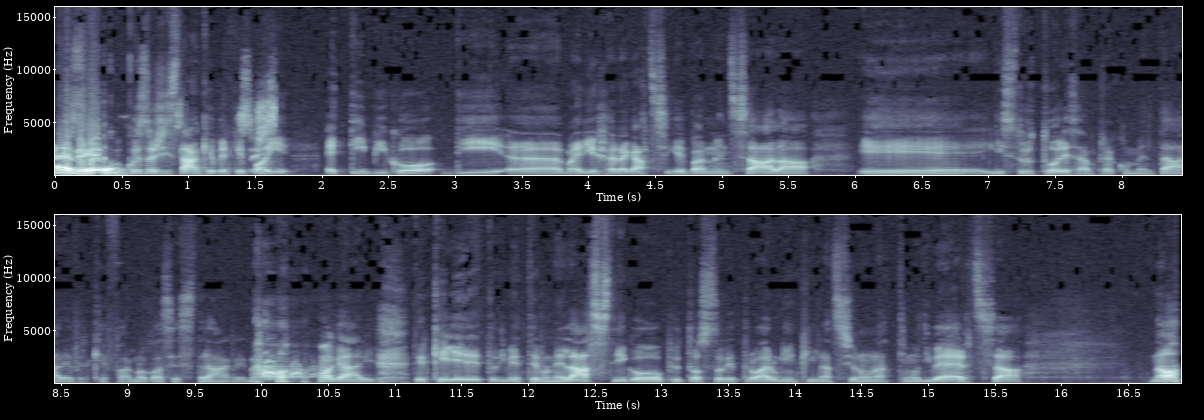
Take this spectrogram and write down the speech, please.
questo, questo, ci sta anche perché sì. poi è tipico di eh, magari c'è ragazzi che vanno in sala e l'istruttore sempre a commentare perché fanno cose strane, no? magari perché gli hai detto di mettere un elastico piuttosto che trovare un'inclinazione un attimo diversa, no?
